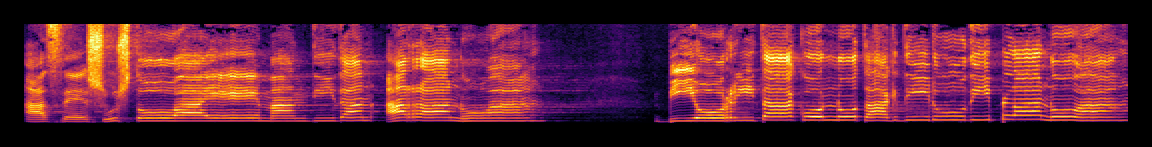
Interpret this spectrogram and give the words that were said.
Aze sustoa eman didan arranoa, bi horritako notak dirudi planoa,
